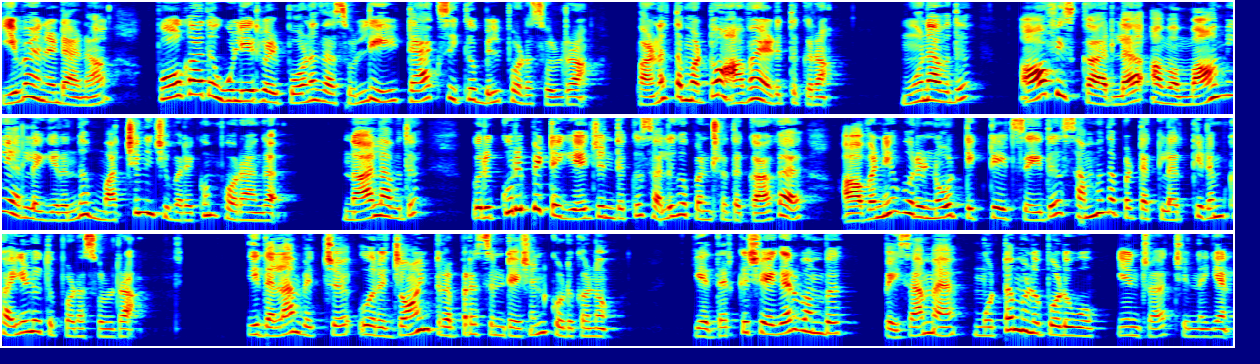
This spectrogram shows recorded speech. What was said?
இவன் என்னடானா போகாத ஊழியர்கள் போனதா சொல்லி டாக்ஸிக்கு பில் போட சொல்றான். பணத்தை மட்டும் அவன் எடுத்துக்கிறான். மூணாவது ஆஃபீஸ் கார்ல அவன் மாமியார்ல இருந்து மச்சினிச்சி வரைக்கும் போறாங்க. நாலாவது ஒரு குறிப்பிட்ட ஏஜென்ட்டுக்கு சலுகை பண்றதுக்காக அவனே ஒரு நோட் டிக்டேட் செய்து சம்பந்தப்பட்ட கிளர்க்கிடம் கையெழுத்து போட சொல்றான். இதெல்லாம் வச்சு ஒரு ஜாயிண்ட் ரெப்ரசன்டேஷன் கொடுக்கணும். எதற்கு சேகர் வம்பு? பேசாம மொட்டை மனு போடுவோம் என்றார் சின்னையன்.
